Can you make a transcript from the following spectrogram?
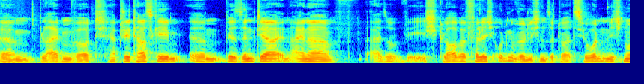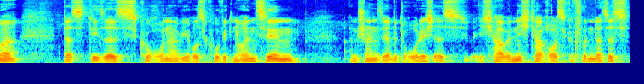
ähm, bleiben wird. Herr Pschitarski, ähm, wir sind ja in einer, also wie ich glaube, völlig ungewöhnlichen Situation. Nicht nur, dass dieses Coronavirus Covid-19 anscheinend sehr bedrohlich ist. Ich habe nicht herausgefunden, dass es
